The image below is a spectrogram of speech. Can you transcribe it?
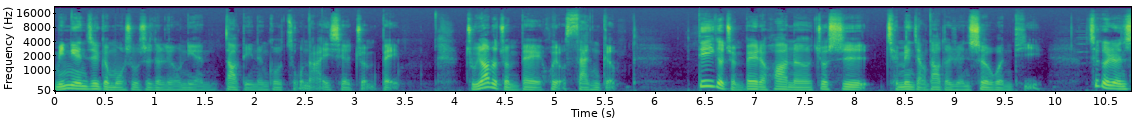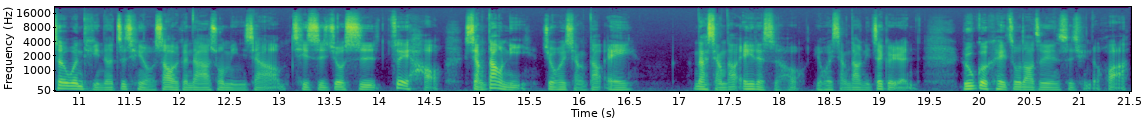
明年这个魔术师的流年到底能够做哪一些准备？主要的准备会有三个。第一个准备的话呢，就是前面讲到的人设问题。这个人设问题呢，之前有稍微跟大家说明一下哦，其实就是最好想到你就会想到 A，那想到 A 的时候也会想到你这个人。如果可以做到这件事情的话，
